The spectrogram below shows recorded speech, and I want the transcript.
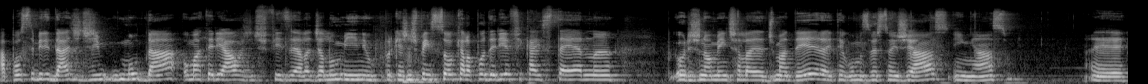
a possibilidade de mudar o material. A gente fez ela de alumínio, porque a gente pensou que ela poderia ficar externa. Originalmente ela é de madeira e tem algumas versões de aço, em aço. É,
